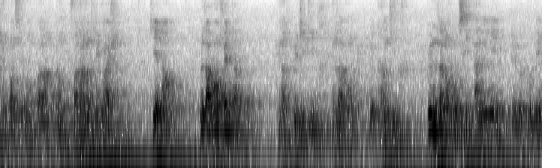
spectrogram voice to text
je pense que c'est bon. Voilà. Donc, voilà notre image qui est là. Nous avons en fait notre petit titre, nous avons le grand titre que nous allons aussi aligner de l'autre côté.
